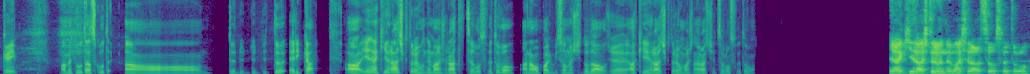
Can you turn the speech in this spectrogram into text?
OK. Máme tu otázku od uh, Erika. A je nějaký hráč, kterého nemáš rád celosvětovo? A naopak by som ještě dodal, že aký je hráč, kterého máš najradšej celosvětovo? Nějaký hráč, kterého nemáš rád celosvětovo?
